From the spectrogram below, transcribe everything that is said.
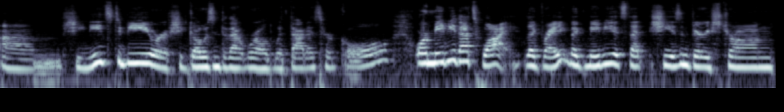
um, she needs to be, or if she goes into that world with that as her goal? Or maybe that's why. Like, right? Like, maybe it's that she isn't very strong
